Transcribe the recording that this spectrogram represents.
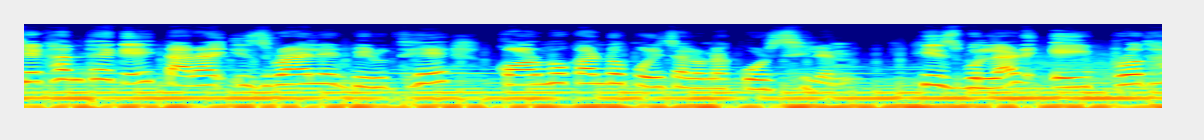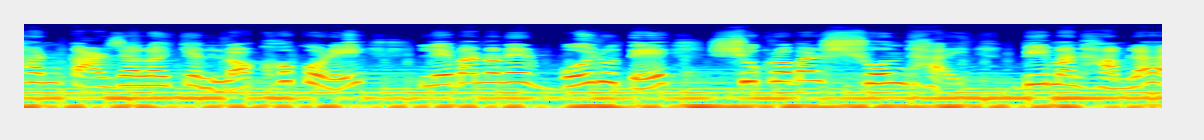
সেখান থেকেই তারা ইসরায়েলের বিরুদ্ধে কর্মকাণ্ড পরিচালনা করছিলেন। হিজবুল্লার এই প্রধান কার্যালয়কে লক্ষ্য করেই লেবাননের বৈরুতে শুক্রবার সন্ধ্যায় বিমান হামলা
